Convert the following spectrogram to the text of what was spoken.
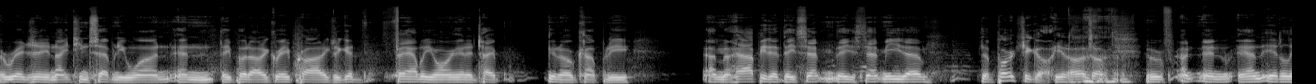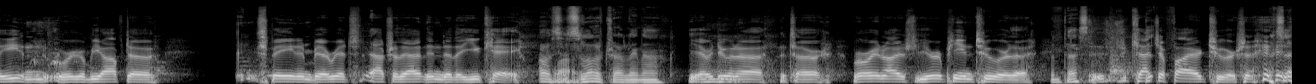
originated in 1971, and they put out a great product, a good family-oriented type, you know, company. I'm happy that they sent they sent me to to Portugal, you know, so and and Italy, and we're gonna be off to Spain and Biarritz after that, and into the UK. Oh, so it's a lot of traveling now. Yeah, we're doing a it's our Rory and I's European tour, the Fantastic. Catch a Fire tour. so, so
